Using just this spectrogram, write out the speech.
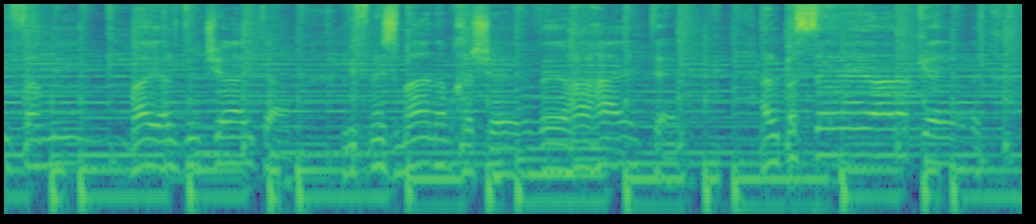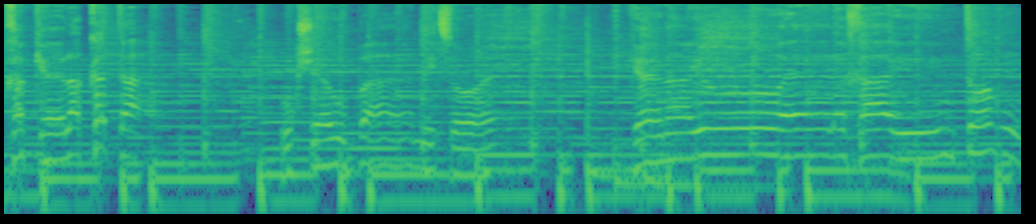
לפעמים בילדות שהייתה, לפני זמן המחשב וההייטק, על פסי הרכבת, מחכה לקטר, וכשהוא בא אני צועק. כן היו אלה חיים טובים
